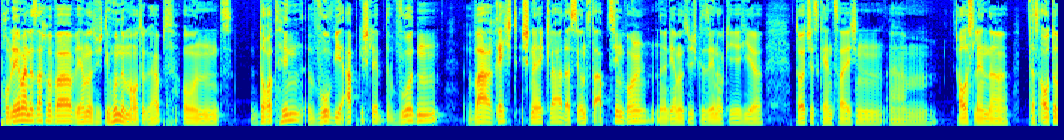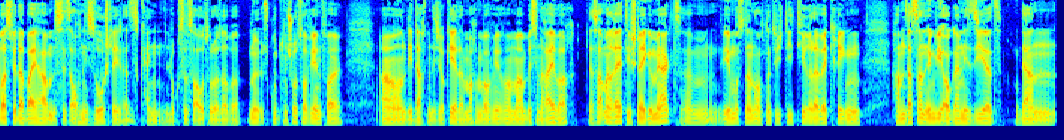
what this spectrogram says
Problem an der Sache war, wir haben natürlich die Hunde im Auto gehabt und dorthin, wo wir abgeschleppt wurden, war recht schnell klar, dass sie uns da abziehen wollen. Ne, die haben natürlich gesehen, okay, hier deutsches Kennzeichen, ähm, Ausländer, das Auto, was wir dabei haben, ist jetzt auch nicht so schlecht. Also es ist kein Luxusauto oder so, aber ne, ist gut in Schuss auf jeden Fall. Äh, und die dachten sich, okay, dann machen wir auf jeden Fall mal ein bisschen Reibach. Das hat man relativ schnell gemerkt. Ähm, wir mussten dann auch natürlich die Tiere da wegkriegen, haben das dann irgendwie organisiert. Dann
